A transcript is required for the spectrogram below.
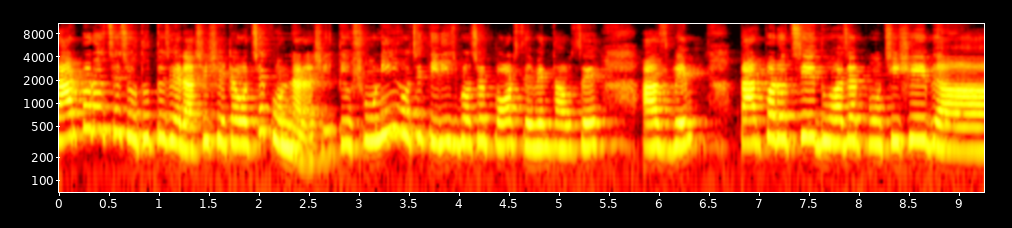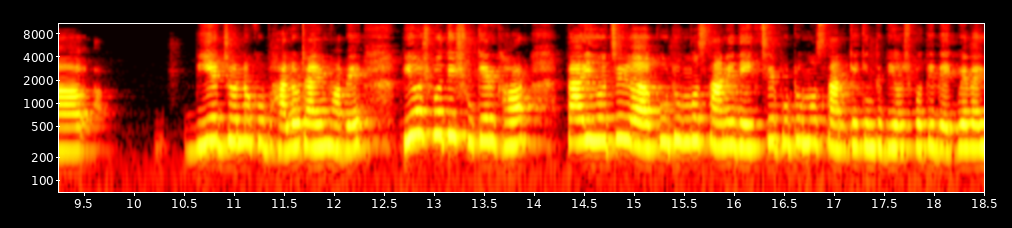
তারপর হচ্ছে চতুর্থ যে রাশি, সেটা হচ্ছে কন্যা রাশি। তো শনি হচ্ছে তিরিশ বছর পর সেভেন্থ হাউসে আসবে। তারপর হচ্ছে দু হাজার পঁচিশে বিয়ের জন্য খুব ভালো টাইম হবে। বৃহস্পতি সুখের ঘর, তাই হচ্ছে কুটুম্ব স্থানে দেখছে, কুটুম্ব স্থানকে কিন্তু বৃহস্পতি দেখবে। তাই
